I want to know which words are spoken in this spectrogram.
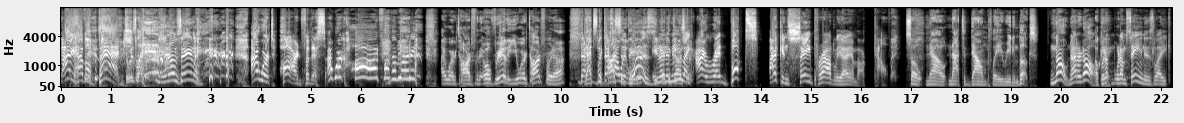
I have a badge. it was like, You know what I'm saying? Like, I worked hard for this. I work hard for the money. I worked hard for that. Oh, really? You worked hard for that? That's, That's but the that's how it was. You know what I mean? concept? Like I read books. I can say proudly I am a Calvin. So now, not to downplay reading books. No, not at all. Okay. What, what I'm saying is like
